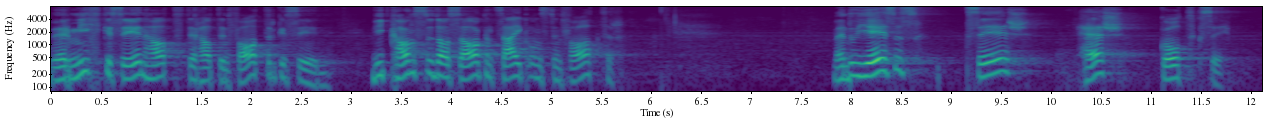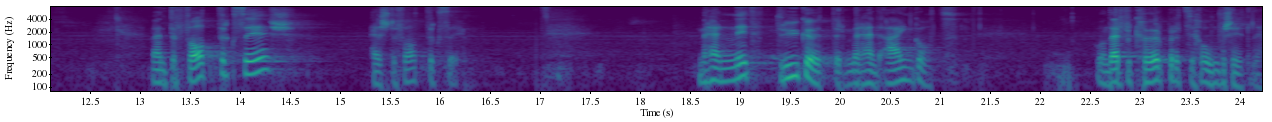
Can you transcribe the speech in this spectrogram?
Wer mich gesehen hat, der hat den Vater gesehen. Wie kannst du da sagen, zeig uns den Vater? Wenn du Jesus siehst, hast du Gott gesehen. Wenn du den Vater siehst, hast du den Vater gesehen. Wir haben nicht drei Götter, wir haben einen Gott. Und er verkörpert sich unterschiedlich.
